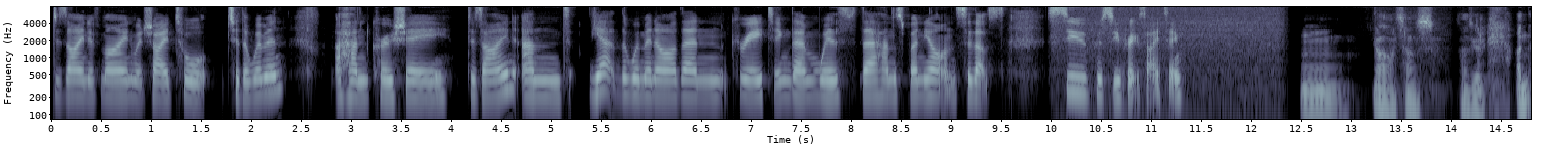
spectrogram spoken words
design of mine, which I taught to the women, a hand crochet design and yeah the women are then creating them with their hand spun yarn. So that's super super exciting. Mm. oh sounds sounds good. And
